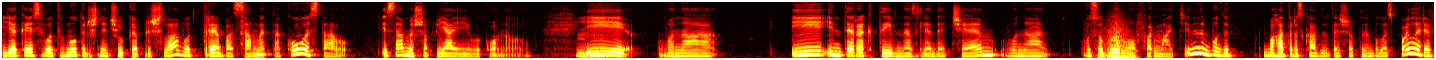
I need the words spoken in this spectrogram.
якась от внутрішня чуйка прийшла, от треба саме таку виставу, і саме, щоб я її виконувала. І вона і інтерактивна з глядачем, вона в особливому форматі. Не буде багато розказувати, щоб не було спойлерів.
